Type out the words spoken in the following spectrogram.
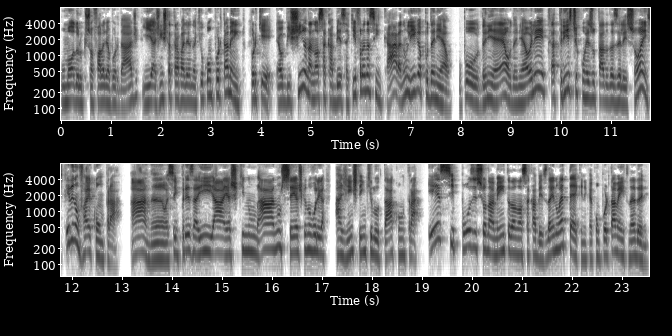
um módulo que só fala de abordagem e a gente está trabalhando aqui o comportamento, porque é o bichinho na nossa cabeça aqui falando assim, cara, não liga pro Daniel. O Daniel, o Daniel, ele tá triste com o resultado das eleições, ele não vai comprar. Ah, não, essa empresa aí, ah, acho que não, ah, não sei, acho que eu não vou ligar. A gente tem que lutar contra esse posicionamento da nossa cabeça. Daí não é técnica, é comportamento, né, Dani?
